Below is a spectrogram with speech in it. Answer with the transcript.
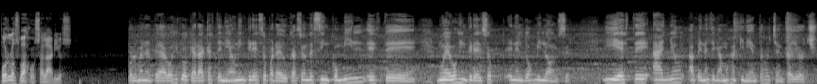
por los bajos salarios por lo menos el pedagógico de Caracas tenía un ingreso para educación de 5.000 este, nuevos ingresos en el 2011 y este año apenas llegamos a 588.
